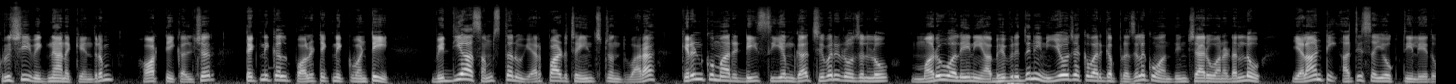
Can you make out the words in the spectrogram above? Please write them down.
కృషి విజ్ఞాన కేంద్రం హార్టికల్చర్ టెక్నికల్ పాలిటెక్నిక్ వంటి విద్యా సంస్థలు ఏర్పాటు చేయించడం ద్వారా కిరణ్ కుమార్ రెడ్డి సీఎంగా చివరి రోజుల్లో మరువలేని అభివృద్ధిని నియోజకవర్గ ప్రజలకు అందించారు అనడంలో ఎలాంటి అతిశయోక్తి లేదు.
